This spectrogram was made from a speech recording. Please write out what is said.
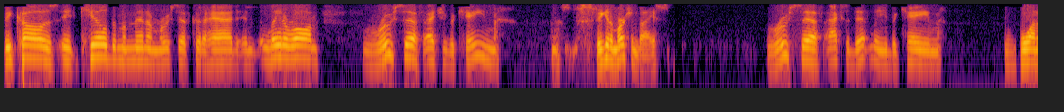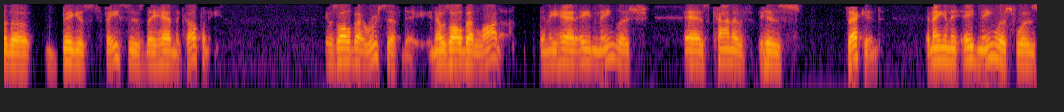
Because it killed the momentum Rusev could have had, and later on, Rusev actually became. Speaking of merchandise, Rusev accidentally became one of the biggest faces they had in the company. It was all about Rusev Day, and it was all about Lana, and he had Aiden English as kind of his second, and Aiden English was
